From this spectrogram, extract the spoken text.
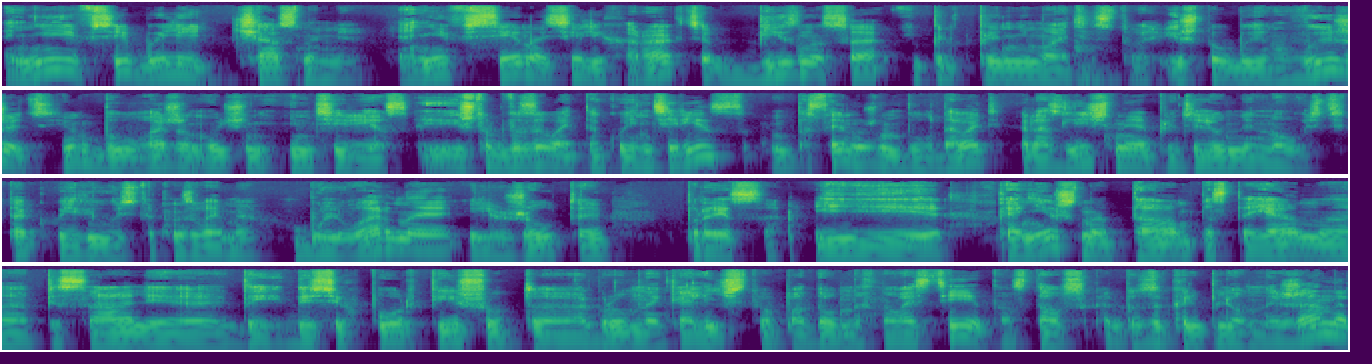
они все были частными. Они все носили характер бизнеса и предпринимательства. И чтобы им выжить, им был важен очень интерес. И чтобы вызывать такой интерес, постоянно нужно было давать различные определенные новости. Так появилась так называемая бульварная или желтая пресса. И, конечно, там постоянно писали, да и до сих пор пишут э, огромное количество подобных новостей. Это остался как бы закрепленный жанр.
